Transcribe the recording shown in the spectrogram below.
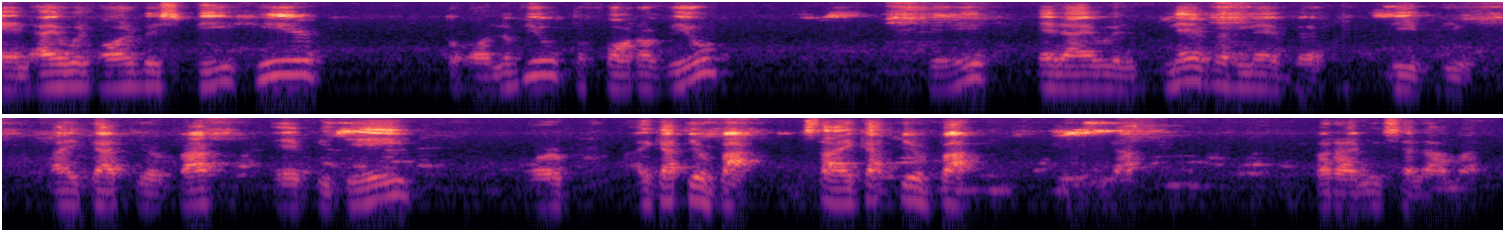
And I will always be here to all of you, to four of you. Okay? And I will never, never leave you. I got your back every day. Or I got your back. Basta I got your back. Maraming salamat.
